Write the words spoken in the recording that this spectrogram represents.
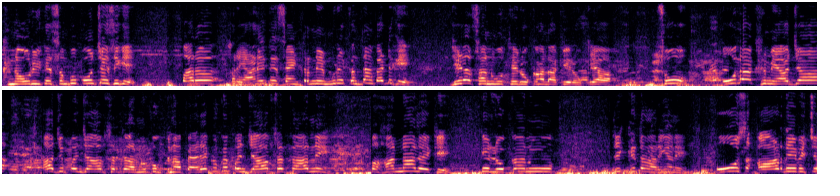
ਖਨੌਰੀ ਤੇ ਸੰਭੂ ਪਹੁੰਚੇ ਸੀਗੇ। ਪਰ ਹਰਿਆਣੇ ਤੇ ਸੈਂਟਰ ਨੇ ਮੂਰੇ ਕੰਧਾਂ ਕੱਢ ਕੇ ਜਿਹੜਾ ਸਾਨੂੰ ਉੱਥੇ ਰੋਕਾਂ ਲਾ ਕੇ ਰੋਕਿਆ। ਸੋ ਉਹਦਾ ਖਮਿਆਜਾ ਅੱਜ ਪੰਜਾਬ ਸਰਕਾਰ ਨੂੰ ਭੁਗਤਣਾ ਪੈ ਰਿਹਾ ਕਿਉਂਕਿ ਪੰਜਾਬ ਸਰਕਾਰ ਨੇ ਬਹਾਨਾ ਲੈ ਕੇ ਕਿ ਲੋਕਾਂ ਨੂੰ ਦਿੱਕਤਾਂ ਆ ਰਹੀਆਂ ਨੇ। ਉਸ ਆੜ ਦੇ ਵਿੱਚ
